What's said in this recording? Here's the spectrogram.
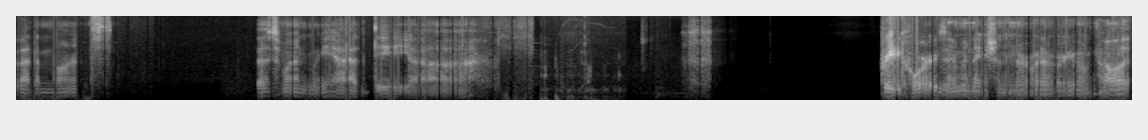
About a month. That's when we had the uh pre-core examination or whatever you want to call it.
